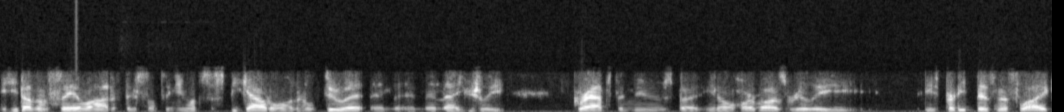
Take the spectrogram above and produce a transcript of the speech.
he doesn't say a lot. If there's something he wants to speak out on, he'll do it, and and then that usually grabs the news. But you know, Harbaugh's really he's pretty businesslike.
